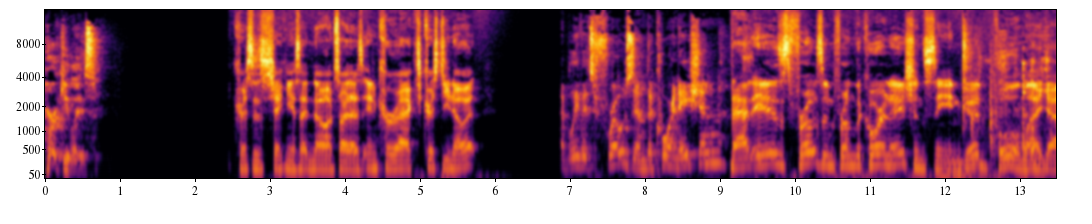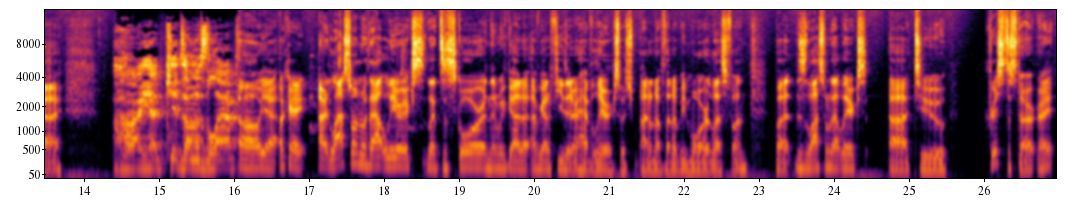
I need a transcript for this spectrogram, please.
Hercules. Chris is shaking his head. No, I'm sorry, that is incorrect. Chris, do you know it? I believe it's Frozen, the coronation. That is Frozen from the coronation scene. Good pull, my guy. Ah, he had kids on his lap. Oh yeah. Okay. All right. Last one without lyrics. That's a score, and then we've got a, I've got a few that have lyrics, which I don't know if that'll be more or less fun. But this is the last one without lyrics. Uh, to Chris to start. Right.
